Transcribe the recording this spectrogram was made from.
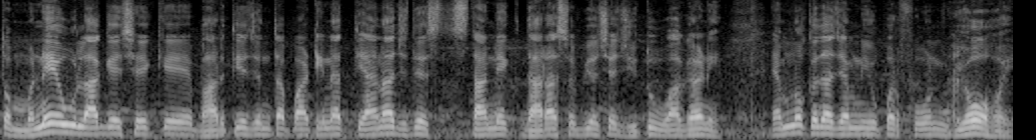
તો મને એવું લાગે છે કે ભારતીય જનતા પાર્ટીના ત્યાંના જ જે સ્થાનિક ધારાસભ્ય છે જીતુ વાઘાણી. એમનો કદાચ એમની ઉપર ફોન ગયો હોય.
